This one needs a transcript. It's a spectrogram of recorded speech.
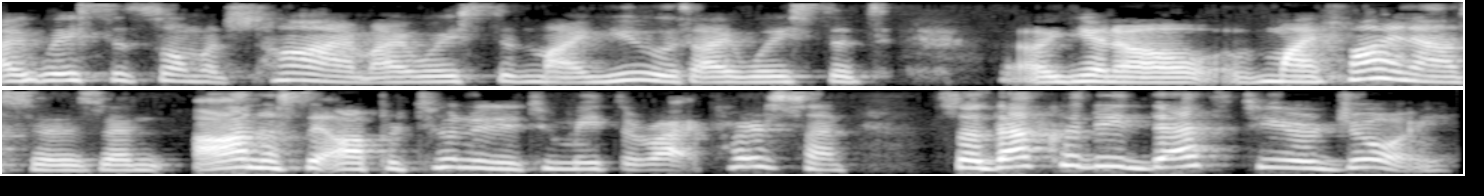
I wasted so much time. I wasted my youth. I wasted, uh, you know, my finances and honestly, opportunity to meet the right person. So that could be death to your joy.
